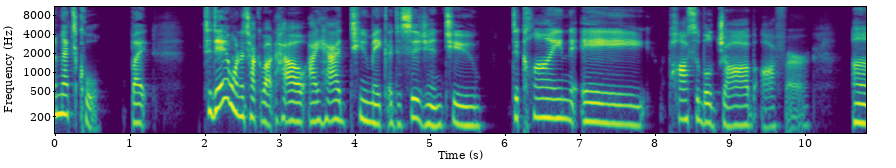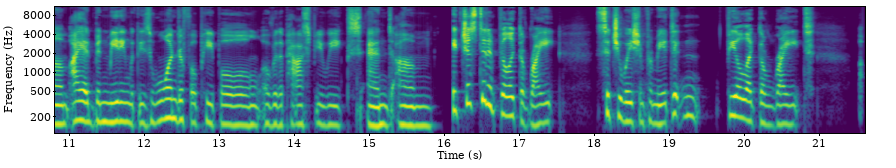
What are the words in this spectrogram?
And that's cool. But today I want to talk about how I had to make a decision to decline a possible job offer um, I had been meeting with these wonderful people over the past few weeks, and um, it just didn't feel like the right situation for me. It didn't feel like the right uh,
